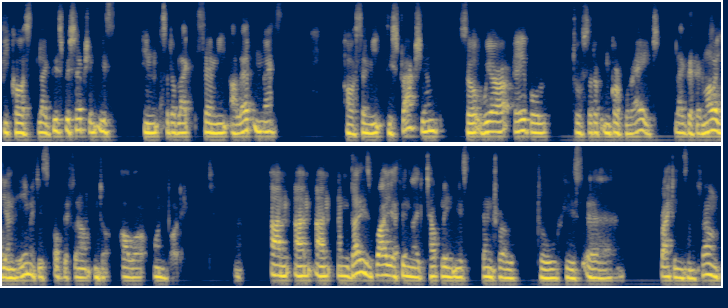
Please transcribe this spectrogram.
because like this perception is in sort of like semi-alertness or semi-distraction. So we are able to sort of incorporate like the technology and the images of the film into our own body and and and and that is why I think like Chaplin is central to his uh, writings and film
